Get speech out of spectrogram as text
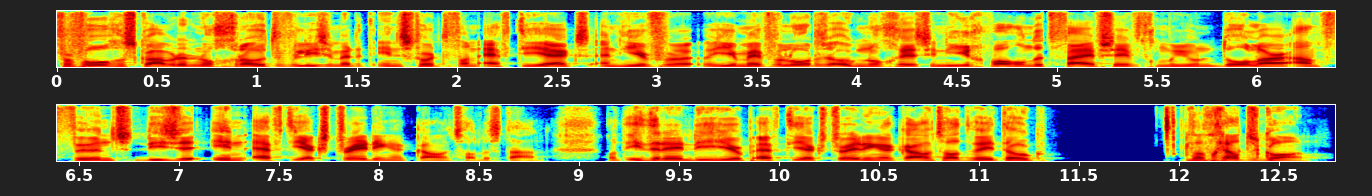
vervolgens kwamen er nog grote verliezen met het instorten van FTX. En hiermee verloren ze ook nog eens in ieder geval 175 miljoen dollar aan funds die ze in FTX trading accounts hadden staan. Want iedereen die hier op FTX trading accounts had, weet ook, dat geld is gone.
